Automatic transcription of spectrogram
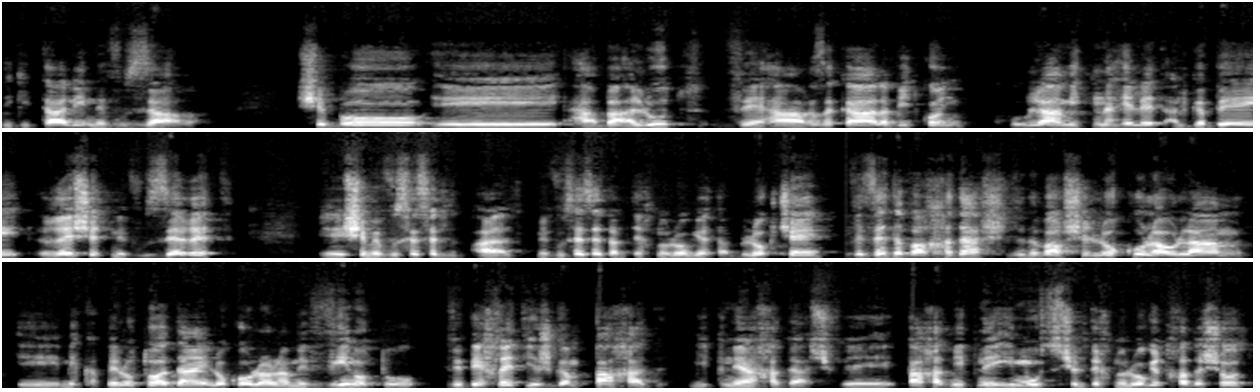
דיגיטלי מבוזר, שבו אה, הבעלות וההחזקה על הביטקוין כולה מתנהלת על גבי רשת מבוזרת, אה, שמבוססת על טכנולוגיית הבלוקצ'יין וזה דבר חדש, זה דבר שלא כל העולם אה, מקבל אותו עדיין, לא כל העולם מבין אותו ובהחלט יש גם פחד מפני החדש ופחד מפני אימוץ של טכנולוגיות חדשות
